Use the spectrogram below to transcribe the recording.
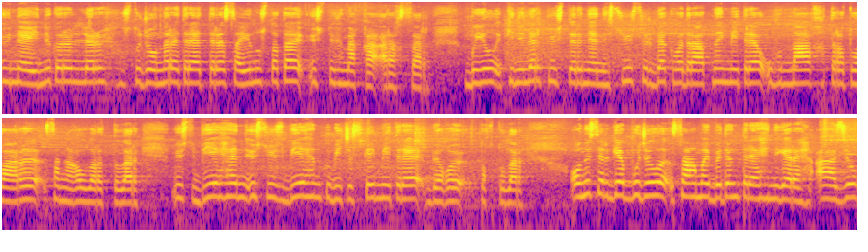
үнәйіні көрілілер, студионлар әтірәттері сайын ұстата үсті хүмәққа арақсар. Бұйыл кенелер күстерінен сүй сүрбе квадратный метрі ұғыннақ тротуары саңаға уларыттылар. Үст бейхен, үст үз бейхен кубическай метрі бөгі тоқтылар. Оны серге бұл жыл сағымай бөдің тірәхінігер Азия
